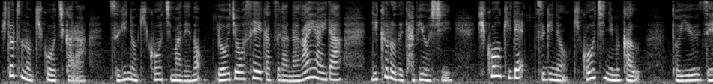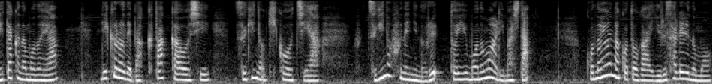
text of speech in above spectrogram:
一つの寄港地から次の寄港地までの洋上生活が長い間陸路で旅をし飛行機で次の寄港地に向かうという贅沢なものや陸路でバックパッカーをし次の寄港地や次の船に乗るというものもありました。このようなことが許されるのも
